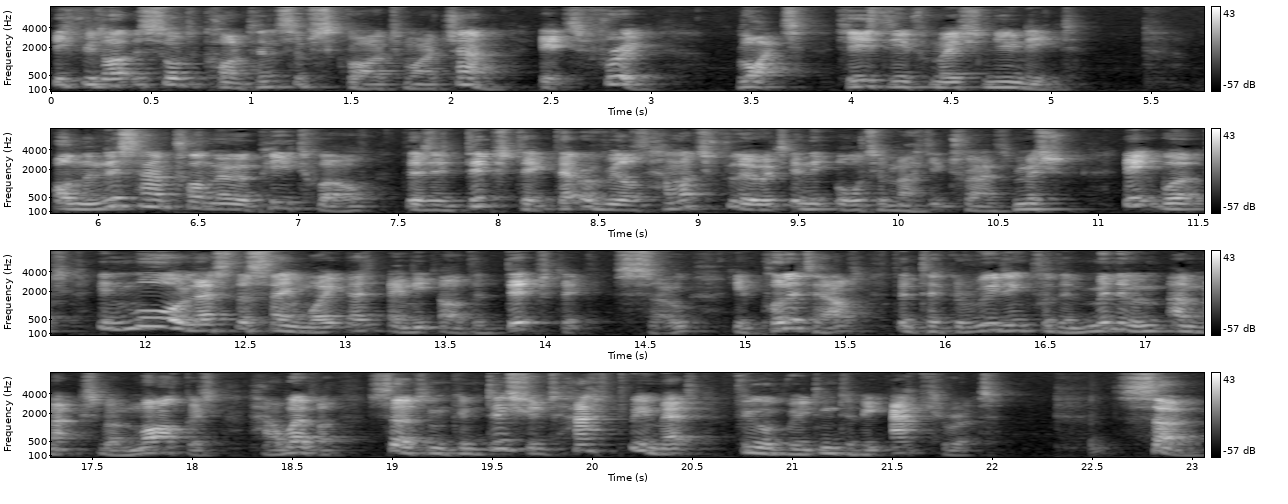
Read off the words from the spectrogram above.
if you like this sort of content, subscribe to my channel. It's free. Right, here's the information you need. On the Nissan Primera P12, there's a dipstick that reveals how much fluid's in the automatic transmission. It works in more or less the same way as any other dipstick. So, you pull it out, then take a reading for the minimum and maximum markers. However, certain conditions have to be met for your reading to be accurate. So,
